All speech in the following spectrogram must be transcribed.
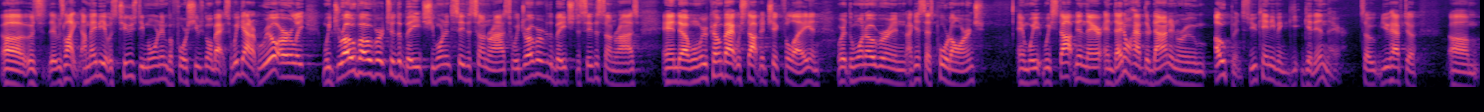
uh, it, was, it was like uh, maybe it was Tuesday morning before she was going back. So we got up real early. We drove over to the beach. She wanted to see the sunrise. So we drove over to the beach to see the sunrise. And uh, when we were coming back, we stopped at Chick fil A. And we're at the one over in, I guess that's Port Orange. And we, we stopped in there, and they don't have their dining room open. So you can't even get in there. So you have to. Um,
